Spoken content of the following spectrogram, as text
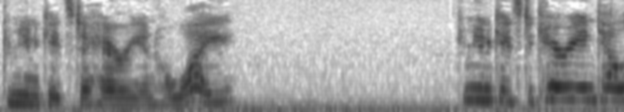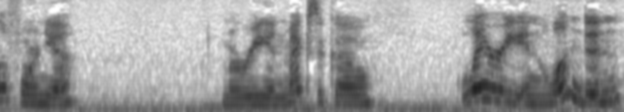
communicates to Harry in Hawaii, communicates to Carrie in California, Marie in Mexico, Larry in London,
